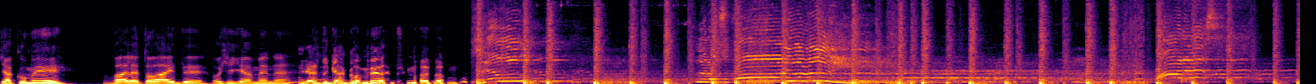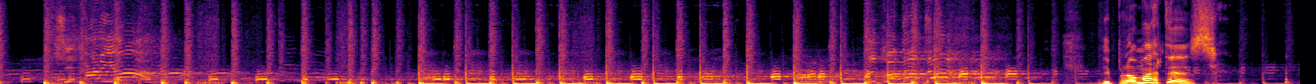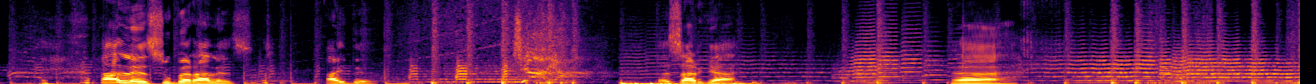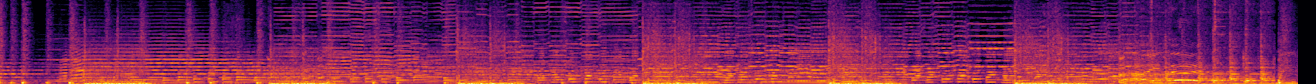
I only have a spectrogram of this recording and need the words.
Για κουμί, βάλε το άιντε, όχι για μένα, για την κακομοίρα τη μάνα μου. Διπλωμάτες! άλλες, σούπερ άλλες. Άιντε. Τα ζάρια. Αχ.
